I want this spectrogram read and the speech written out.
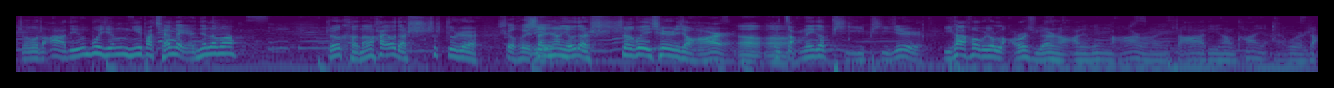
之后咋咋地？不行，你把钱给人家了吗？之后可能还有点社，就是社会身上有点社会气儿的小孩儿啊啊就整那个痞痞劲儿，一看后边就老实学生啥的，我给你拿出来，咋咋地让我看一眼，或者咋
